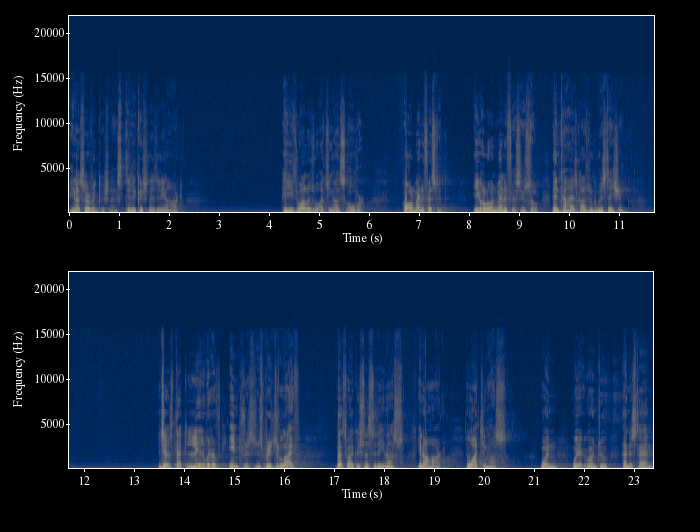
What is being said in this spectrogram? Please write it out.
you're not serving Krishna, still Krishna is in your heart. He is always watching us over, all manifested. He alone manifests himself, entire cosmic manifestation. Just that little bit of interest in spiritual life, that's why Krishna is sitting in us, in our heart, watching us when we are going to understand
